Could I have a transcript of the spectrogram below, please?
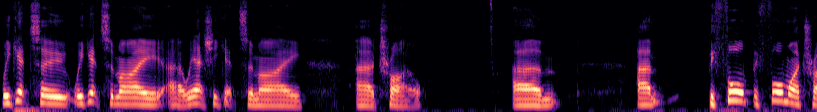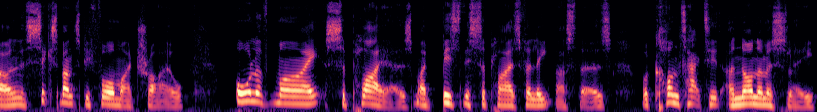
we get to we get to my uh, we actually get to my uh, trial. Um, um, before before my trial, and the six months before my trial, all of my suppliers, my business suppliers for Leakbusters, were contacted anonymously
